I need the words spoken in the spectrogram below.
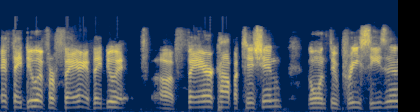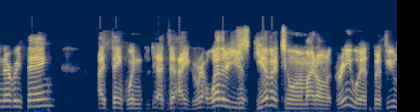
If they do it for fair, if they do it uh, fair competition going through preseason and everything, I think when I, I agree, whether you just give it to him, I don't agree with. But if you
